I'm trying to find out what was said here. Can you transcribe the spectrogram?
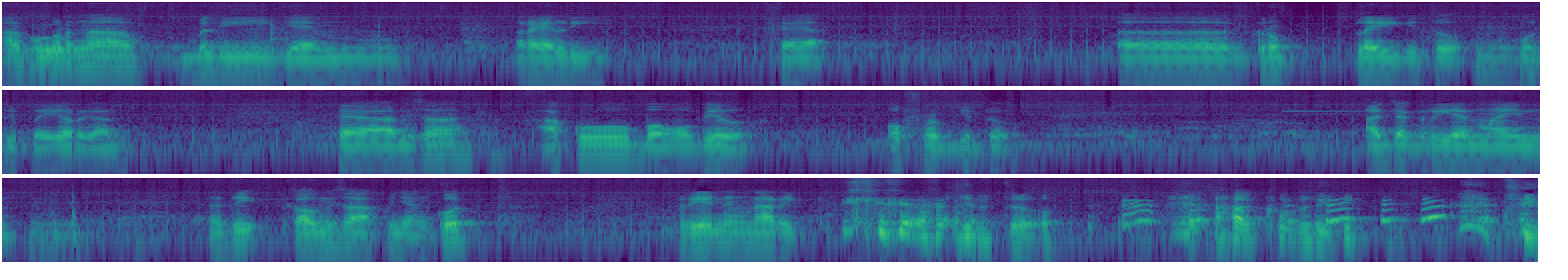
Aku, Aku- pernah beli game rally kayak eh grup play gitu, multiplayer kan. Kayak misalnya aku bawa mobil off-road gitu. Ajak Rian main. Nanti kalau misalnya aku nyangkut, Rian yang narik. gitu. aku beli 30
